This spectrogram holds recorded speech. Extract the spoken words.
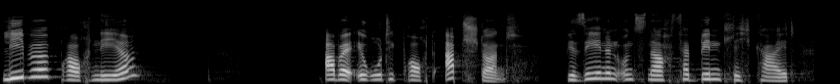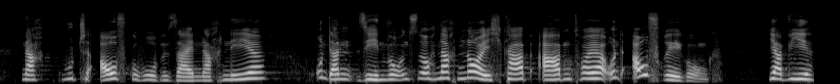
Liebe braucht Nähe, aber Erotik braucht Abstand. Wir sehnen uns nach Verbindlichkeit, nach gut Aufgehobensein, nach Nähe und dann sehen wir uns noch nach Neuigkeit, Abenteuer und Aufregung. Ja, wie,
